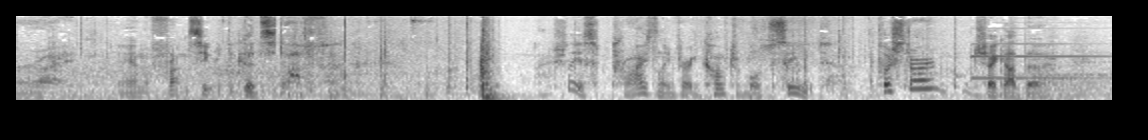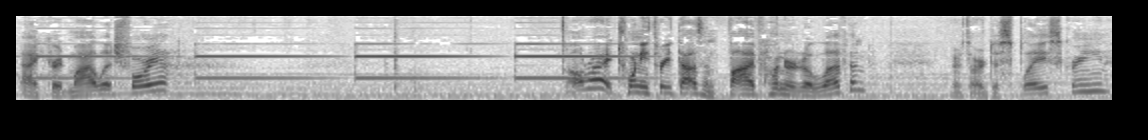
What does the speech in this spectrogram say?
Alright, and the front seat with the good stuff. Actually a surprisingly very comfortable seat. Push start, check out the accurate mileage for you. Alright, 23,511. There's our display screen.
